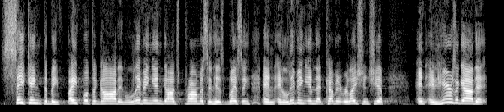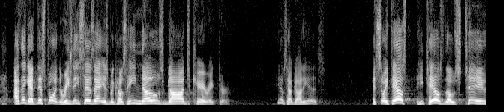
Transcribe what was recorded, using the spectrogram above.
seeking to be faithful to God and living in God's promise and his blessing and, and living in that covenant relationship. And, and here's a guy that I think at this point, the reason he says that is because he knows God's character. He knows how God He is. And so he tells, he tells those two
